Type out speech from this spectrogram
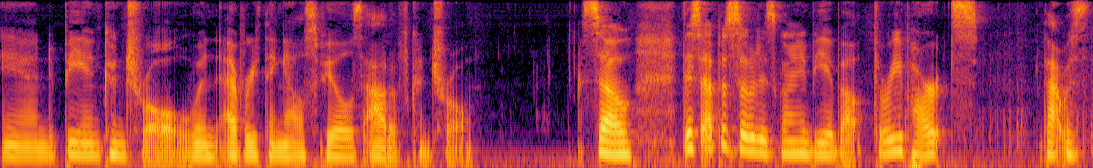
and be in control when everything else feels out of control. So, this episode is going to be about three parts. That was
